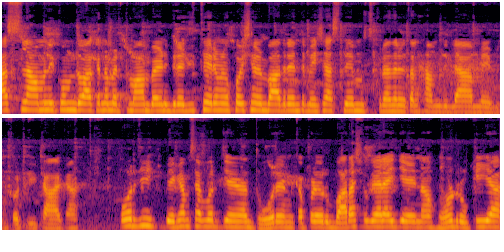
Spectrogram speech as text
अस्सलाम वालेकुम। दुआ करना मेरे तमाम बहन भी जिथे मैंने खुश रहने बाद रहे हमेशा असले मुस्कुराते रहे अलहमदिल्ला मैं बिल्कुल ठीक ठाक हाँ। और जी बेगम साहब जो धो रहे हैं कपड़े और बारिश वगैरह जो ना हूँ रुकी आ।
